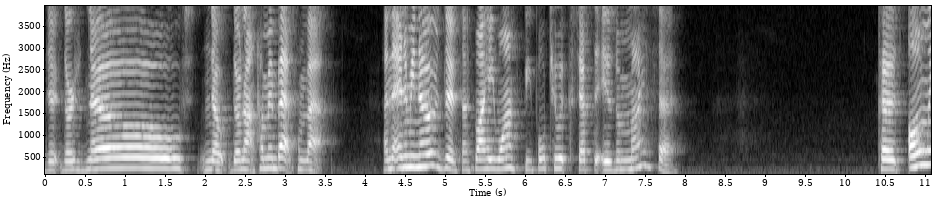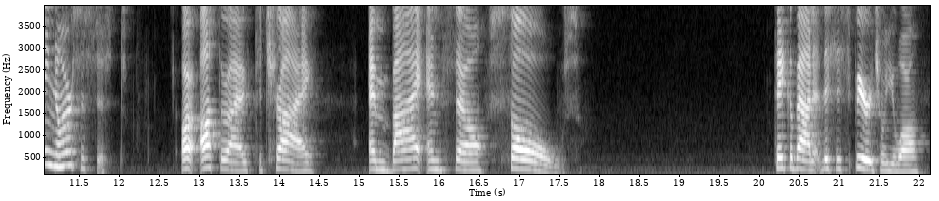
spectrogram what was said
there's no no, they're not coming back from that. And the enemy knows this. That's why he wants people to accept the ism mindset. Because only narcissists are authorized to try and buy and sell souls. Think about it. This is spiritual, you all.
